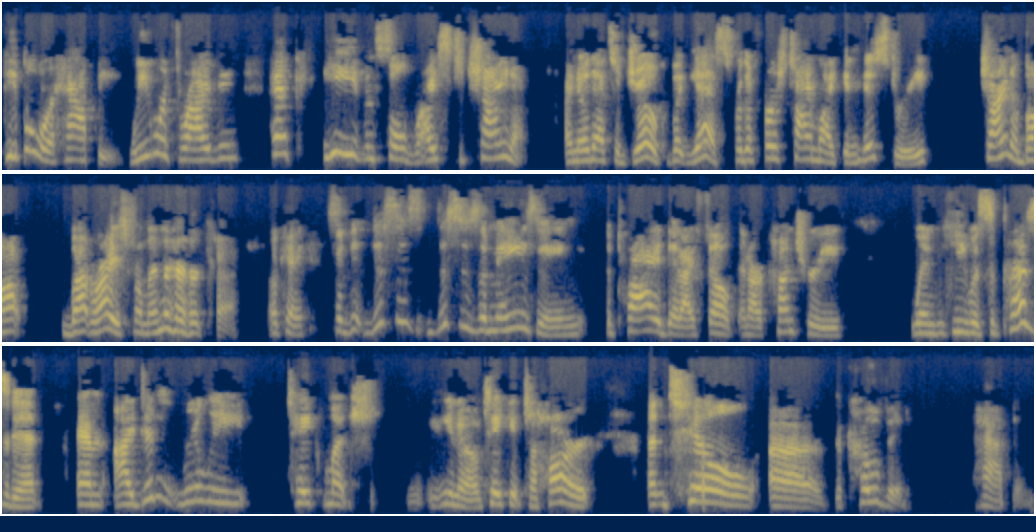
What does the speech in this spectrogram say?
People were happy. We were thriving. Heck, he even sold rice to China. I know that's a joke, but yes, for the first time, like in history, China bought bought rice from America. Okay, so th- this is this is amazing. The pride that I felt in our country when he was the president, and I didn't really take much, you know, take it to heart until uh, the COVID happened.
